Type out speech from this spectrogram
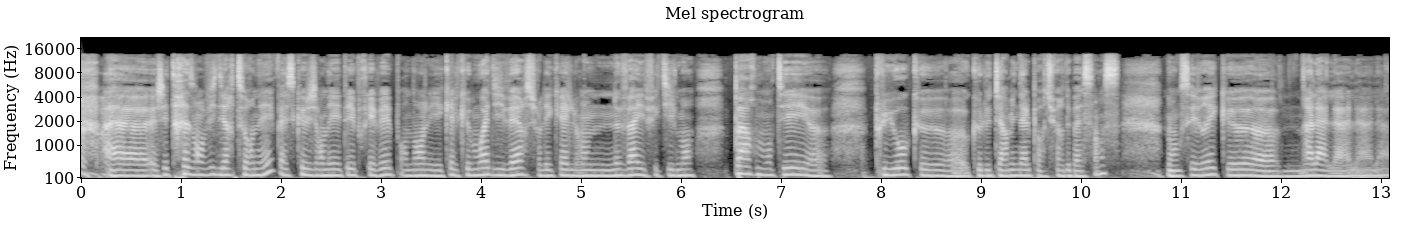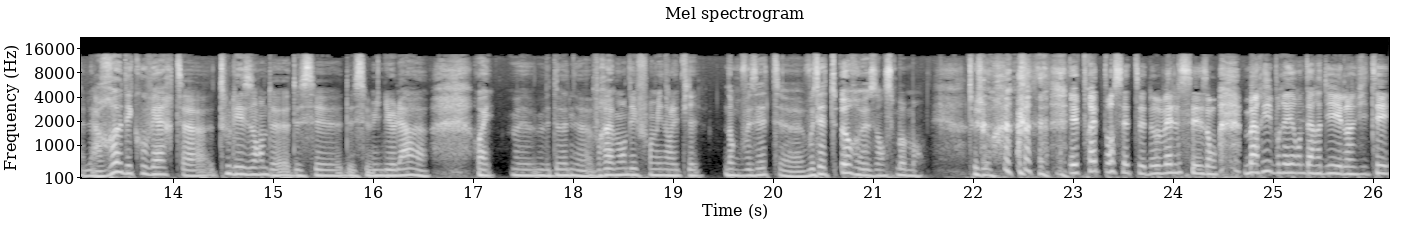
euh, j'ai très envie d'y retourner parce que j'en ai été privée pendant les quelques mois d'hiver sur lesquels on ne va effectivement pas remonter euh, plus haut que, que le terminal portuaire de Bassins. Donc c'est vrai que euh, la, la, la, la, redécouverte euh, tous les ans de, de ce, de ce milieu-là, euh, ouais, me, me, donne vraiment des fourmis dans les pieds. Donc vous êtes vous êtes heureuse en ce moment, toujours, et prête pour cette nouvelle saison. Marie Bréandardier est l'invitée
